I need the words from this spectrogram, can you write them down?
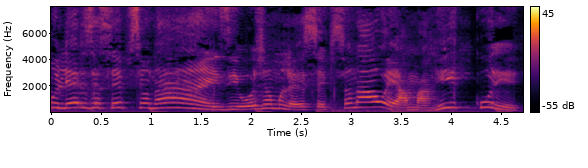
mulheres excepcionais e hoje a mulher excepcional é a Marie Curie.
